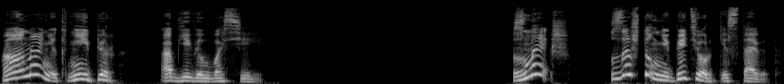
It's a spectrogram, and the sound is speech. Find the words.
А она не Книпер, объявил Василий. Знаешь, «За что мне пятерки ставят?»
